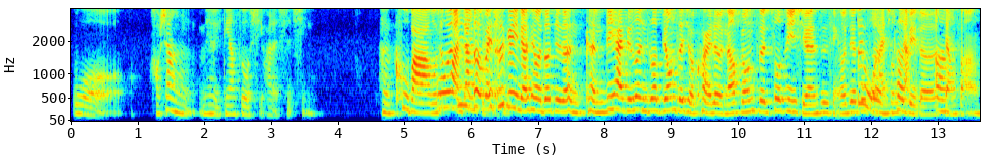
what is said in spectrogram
我好像没有一定要做我喜欢的事情。很酷吧？我就突然这样觉得，每次跟你聊天，我都觉得很很厉害。比如说，你说不用追求快乐，然后不用追做自己喜欢的事情，我觉得对我来说特别的想法。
